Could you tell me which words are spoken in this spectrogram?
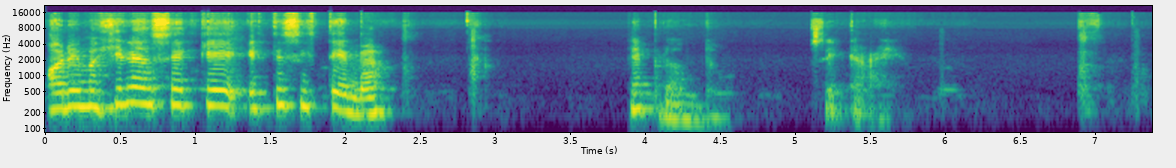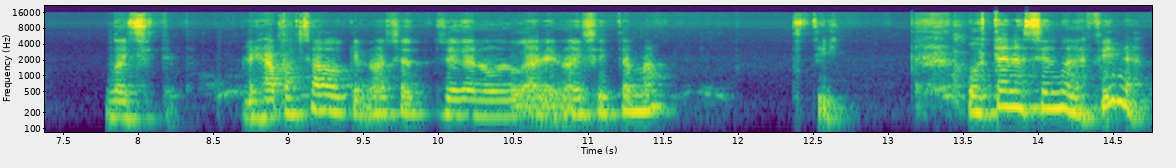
Ahora imagínense que este sistema de pronto se cae. No hay sistema. ¿Les ha pasado que no llegan a un lugar y no hay sistema? Sí. O están haciendo la fila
